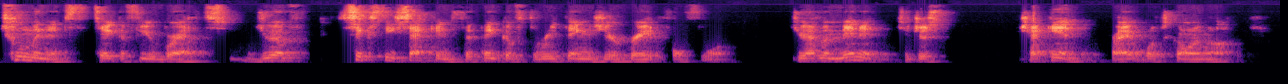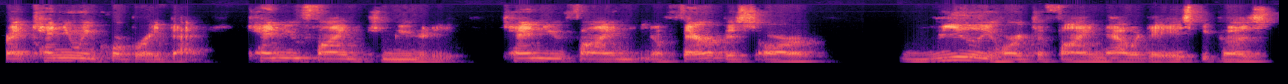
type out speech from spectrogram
two minutes to take a few breaths? Do you have 60 seconds to think of three things you're grateful for? Do you have a minute to just check in, right? What's going on, right? Can you incorporate that? Can you find community? Can you find, you know, therapists are really hard to find nowadays because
